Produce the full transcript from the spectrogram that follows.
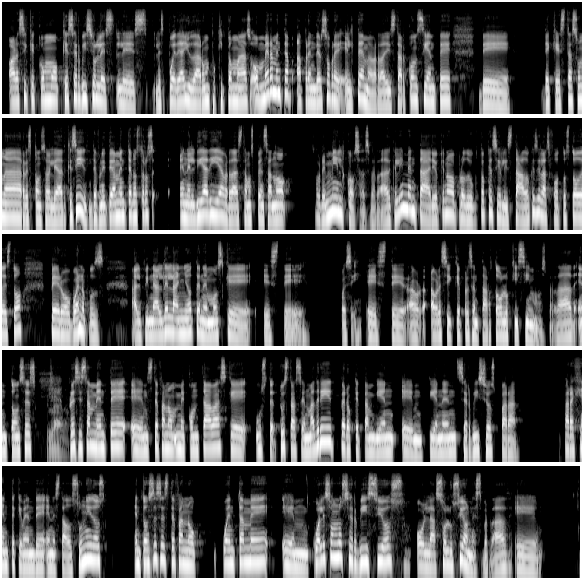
ahora sí que cómo, qué servicio les, les, les puede ayudar un poquito más o meramente aprender sobre el tema, ¿verdad? Y estar consciente de, de que esta es una responsabilidad que sí, definitivamente nosotros en el día a día, ¿verdad? Estamos pensando sobre mil cosas, ¿verdad? Que el inventario, que nuevo producto, que si el listado, que si las fotos, todo esto. Pero bueno, pues al final del año tenemos que, este, pues sí, este, ahora, sí que presentar todo lo que hicimos, ¿verdad? Entonces, precisamente, eh, Stefano, me contabas que usted, tú estás en Madrid, pero que también em, tienen servicios para, para gente que vende en Estados Unidos. Entonces, Estefano, cuéntame em, cuáles son los servicios o las soluciones, ¿verdad? Eh,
